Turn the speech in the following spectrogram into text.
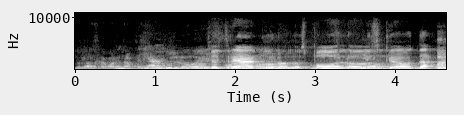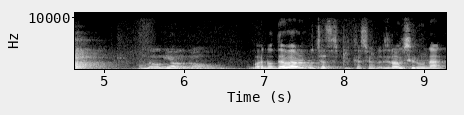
No las Un aguantamos. triángulo. ¿Qué es triángulo, los polos? unión. ¿Qué onda? Una unión, ¿no? Bueno, debe haber muchas explicaciones. Yo le voy a decir una,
